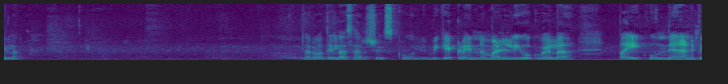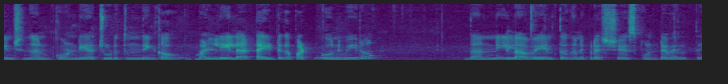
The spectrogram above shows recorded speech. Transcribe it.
ఇలా తర్వాత ఇలా సర్చ్ చేసుకోవాలి. మీకు ఎక్కడైనా మళ్ళీ ఒకవేళ పైకి ఉంది అని అనిపించింది అనుకోండి అది చుడుతుంది ఇంకా మళ్ళీ ఇలా టైట్గా పట్టుకొని మీరు దాన్ని ఇలా వేలుతో కానీ ప్రెస్ చేసుకుంటే వెళ్తే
